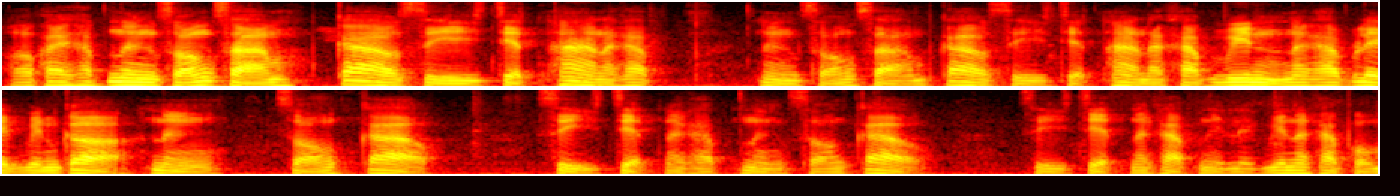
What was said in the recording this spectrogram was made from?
ขออภัยครับ 1 2 3 9 4 7 5 นะครับ 1 2 3 9 4 7 5 นะครับ วินนะครับ เลขวินก็ 1 2 9 4 7 นะครับ 1 2 9สี่เจ็ดนะครับ นี่เล็กวินนะครับผม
